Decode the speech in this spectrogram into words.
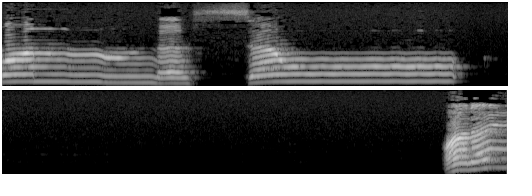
ظن السوء عليهم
